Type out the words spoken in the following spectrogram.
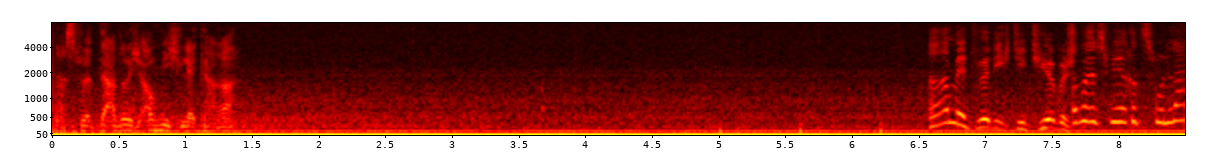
Das wird dadurch auch nicht leckerer. Damit würde ich die Tür besch... Aber es wäre zu lang.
